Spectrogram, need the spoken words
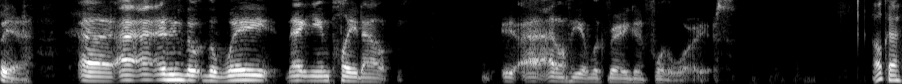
yeah, uh, I, I- I think the the way that game played out, I, I don't think it looked very good for the Warriors. Okay,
